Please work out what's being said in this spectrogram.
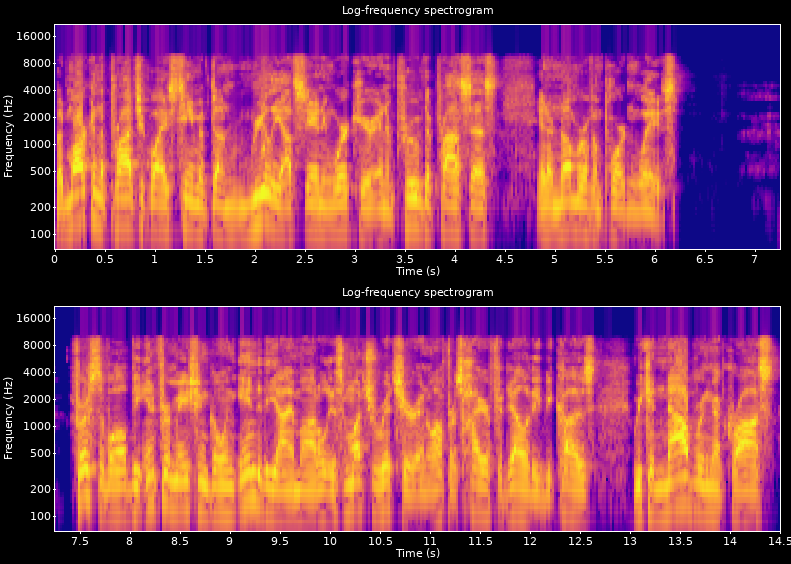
But Mark and the ProjectWise team have done really outstanding work here and improved the process in a number of important ways. First of all, the information going into the iModel is much richer and offers higher fidelity because we can now bring across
